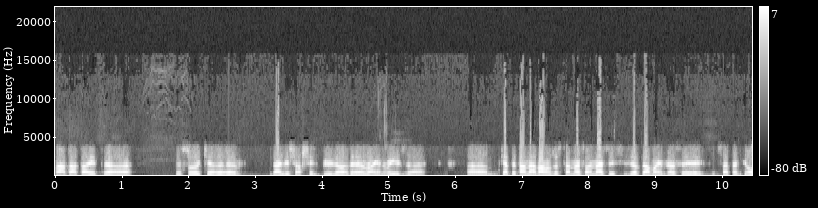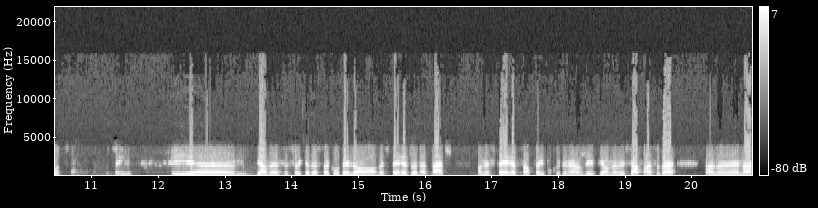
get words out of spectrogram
dans ta tête. Euh, c'est sûr que euh, d'aller chercher le but là, de Ryan Reeves euh, euh, quand t'es en avance, justement, c'est un match décisif de même. Là, c'est, ça fait une grosse différence. Puis, euh, regarde, c'est sûr que de ce côté-là, on espérait jouer notre match. On espérait de sortir avec beaucoup d'énergie. Puis, on a réussi à faire ça dans, un, un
